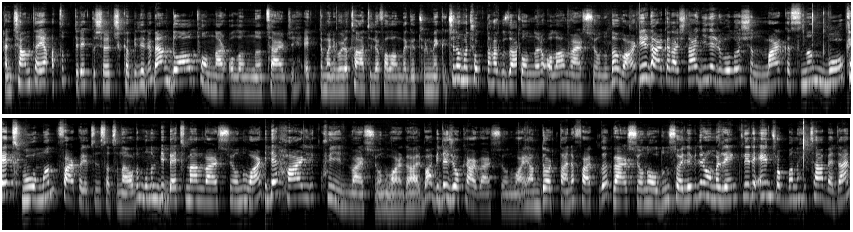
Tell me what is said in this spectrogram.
hani çantaya atıp direkt dışarı çıkabilirim. Ben doğal tonlar olanını tercih ettim. Hani böyle tatile falan da götürmek için ama çok daha güzel tonları olan versiyonu da var. Bir de arkadaşlar yine Revolution markasının bu Catwoman far paletini satın aldım. Bunun bir Batman versiyonu var. Bir de Harley Quinn versiyonu var galiba. Bir de Joker versiyonu var. Yani dört tane farklı versiyonu olduğunu söyleyebilirim ama renkleri en çok bana hitap eden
